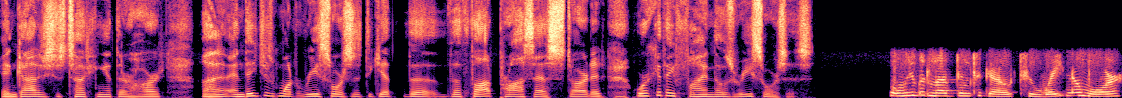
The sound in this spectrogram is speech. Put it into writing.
and God is just tugging at their heart uh, and they just want resources to get the the thought process started. Where could they find those resources? Well we would love them to go to waitnomore.org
